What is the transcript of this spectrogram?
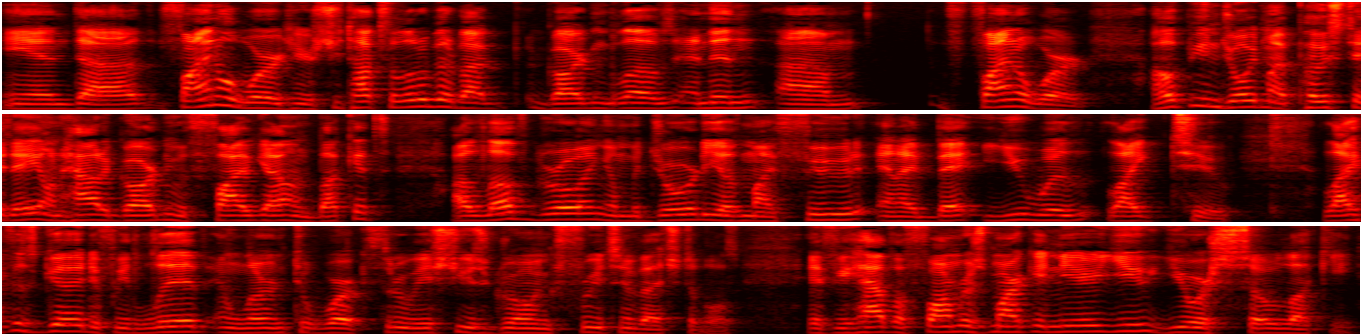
And uh, final word here, she talks a little bit about garden gloves, and then um, final word. I hope you enjoyed my post today on how to garden with five gallon buckets. I love growing a majority of my food, and I bet you would like to. Life is good if we live and learn to work through issues growing fruits and vegetables. If you have a farmer's market near you, you are so lucky.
